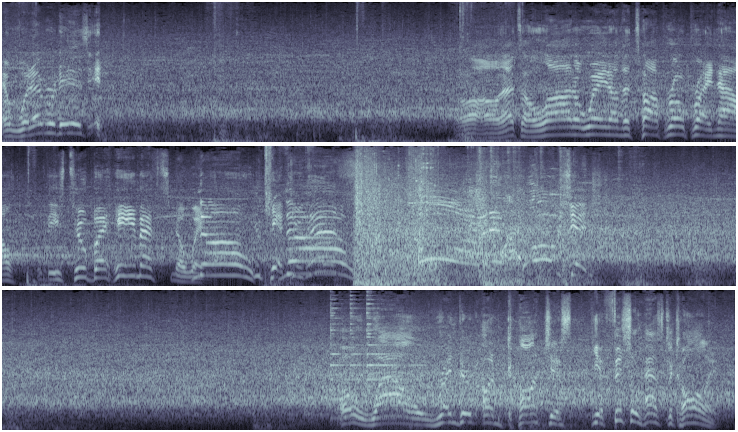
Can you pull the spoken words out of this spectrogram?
And whatever it is, it... Uh oh that's a lot of weight on the top rope right now. These two behemoths. No way. No! You can't no! do this. Oh, an explosion. Oh, wow. Rendered unconscious. The official has to call it.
